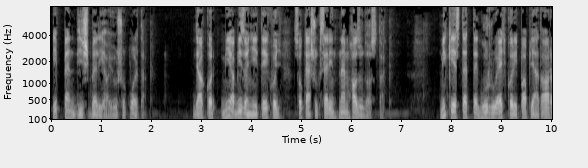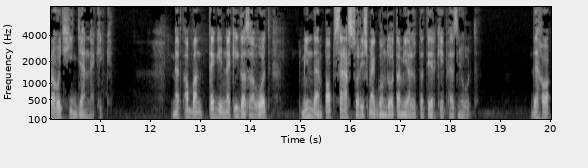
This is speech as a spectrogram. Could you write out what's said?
éppen disbeli hajósok voltak? De akkor mi a bizonyíték, hogy szokásuk szerint nem hazudoztak? Mi késztette Gurru egykori papját arra, hogy higgyen nekik? Mert abban Teginnek igaza volt, minden pap százszor is meggondolta, mielőtt a térképhez nyúlt. De ha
